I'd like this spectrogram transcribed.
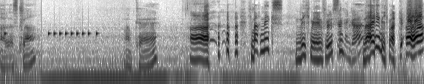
Alles klar. Okay. Ah, ich mache nichts. Nicht mit den Füßen. Gar kein Gas? Nein, ich mache. Ah.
